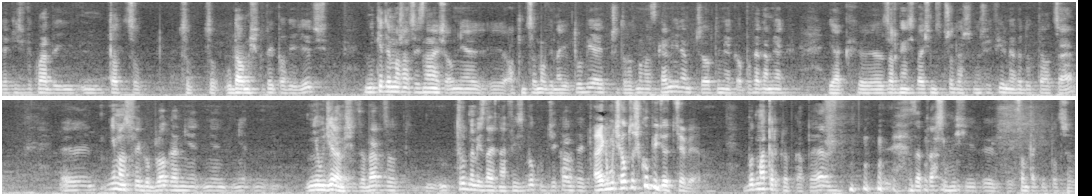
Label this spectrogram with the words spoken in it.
jakieś wykłady i, i to, co, co, co udało mi się tutaj powiedzieć. Niekiedy można coś znaleźć o mnie, y, o tym, co mówię na YouTubie, czy to rozmowa z Kamilem, czy o tym, jak opowiadam, jak, jak y, zorganizowaliśmy sprzedaż w naszej firmie według TOC. Y, Nie mam swojego bloga, nie, nie, nie, nie udzielam się za bardzo. Trudno mi znaleźć na Facebooku, gdziekolwiek. A jakbym chciał coś kupić od Ciebie? budmater.pl Zapraszam, jeśli y, są takie potrzeby.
